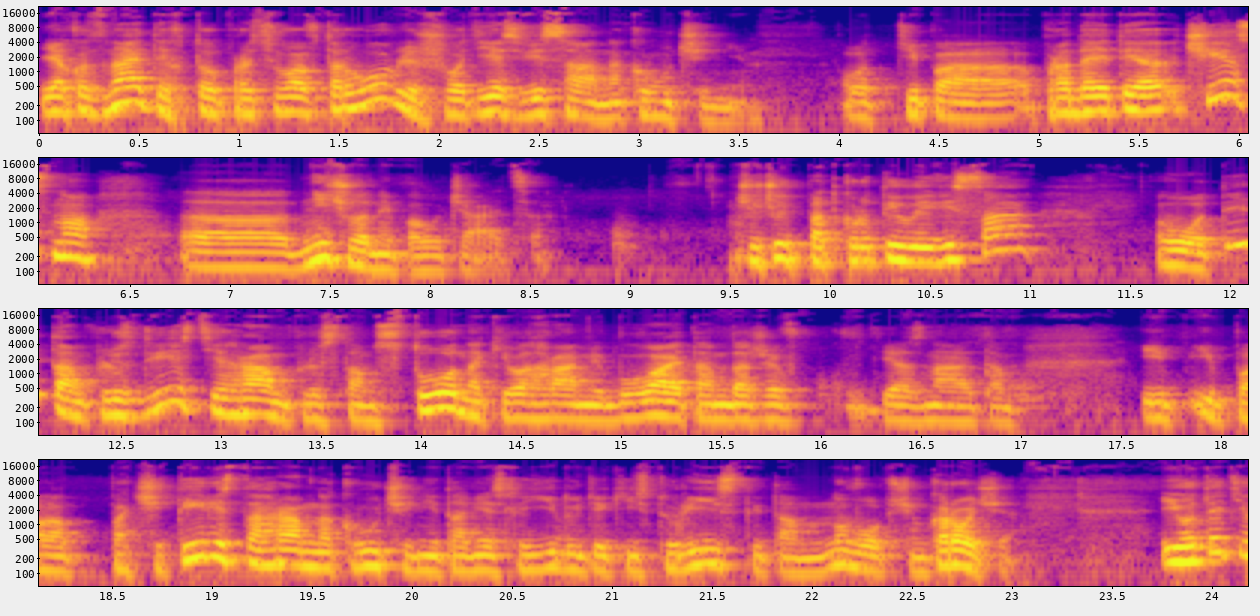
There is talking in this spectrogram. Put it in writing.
Як от знаєте, хто працював в торговлі, що от є віса накручені. От, типа, продаєте чесно, е, нічого не виходить. Чуть-чуть подкрутили віса, от, і там плюс 200 грам, плюс там 100 на кілограмі. Буває там даже, я знаю, там і, і по, по 400 грам накручені, там, якщо їдуть якісь туристи, там, ну, в общем, коротше. І от эти,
